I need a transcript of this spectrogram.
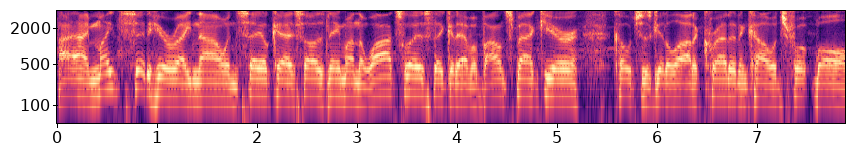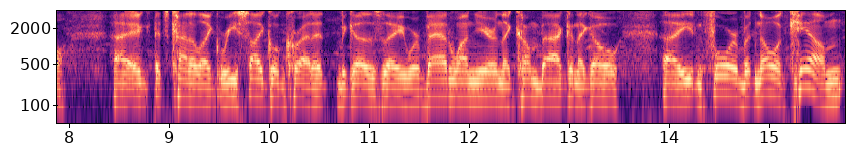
I, I, might sit here right now and say, okay, I saw his name on the watch list. They could have a bounce back year. Coaches get a lot of credit in college football. Uh, it, it's kind of like recycled credit because they were bad one year and they come back and they go uh, eight and four. But Noah Kim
